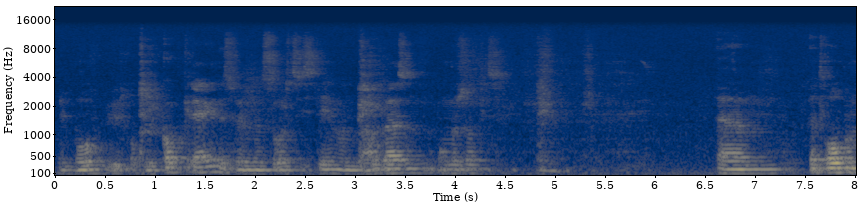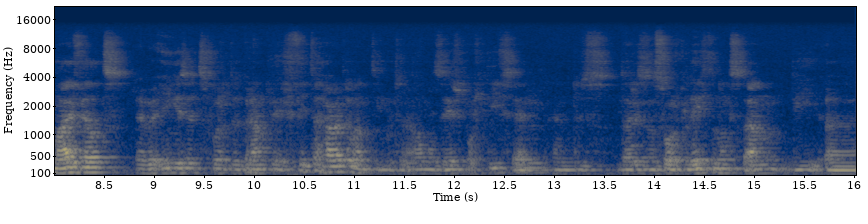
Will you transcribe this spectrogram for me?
je bovenuur op je kop krijgen. Dus we hebben een soort systeem van daalbuizen onderzocht. Um, het open maaiveld hebben we ingezet voor de brandweer fit te houden, want die moeten allemaal zeer sportief zijn. En dus daar is een soort leegte ontstaan die, uh,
